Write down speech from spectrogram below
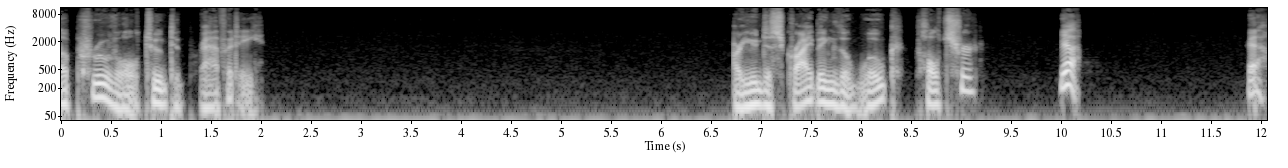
approval to depravity. Are you describing the woke culture? Yeah. Yeah.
